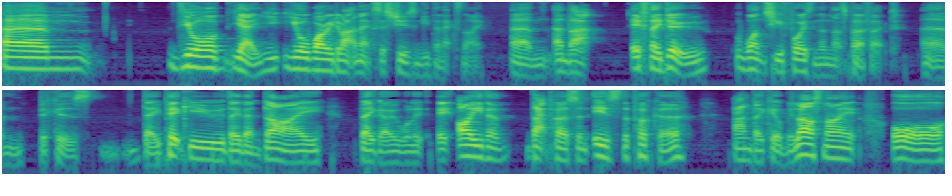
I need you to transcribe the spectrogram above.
um, you're yeah, you, you're worried about an Exorcist choosing you the next night, um, and that if they do, once you've poisoned them, that's perfect um, because they pick you, they then die. They go well. It, it, either that person is the Pukka and they killed me last night, or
